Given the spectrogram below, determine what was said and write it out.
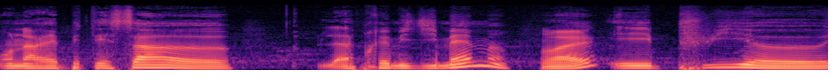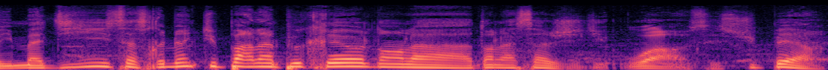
on a répété ça euh, l'après-midi même. Ouais. Et puis, euh, il m'a dit, ça serait bien que tu parles un peu créole dans la, dans la salle. J'ai dit, waouh, c'est super.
